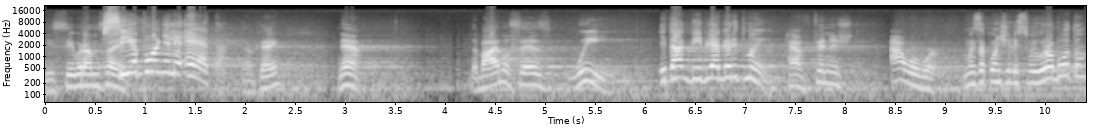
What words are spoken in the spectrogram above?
You see what I'm saying? Все поняли это? Okay? Now, the Bible says we Итак, Библия говорит, мы. have finished our work Мы закончили свою работу,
